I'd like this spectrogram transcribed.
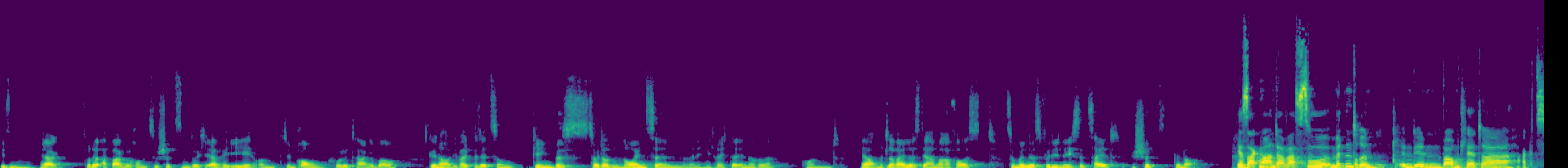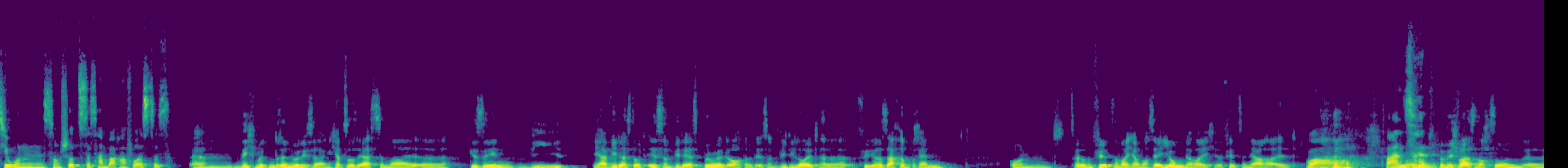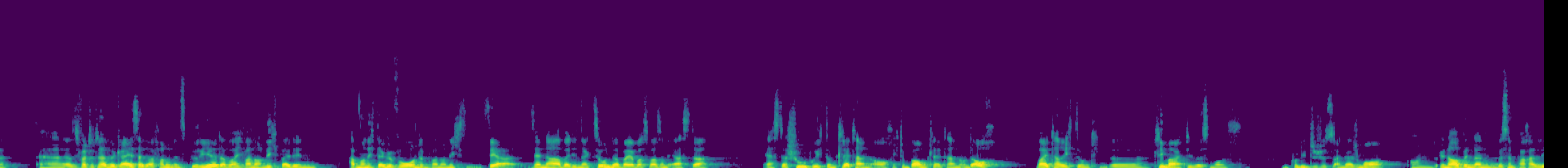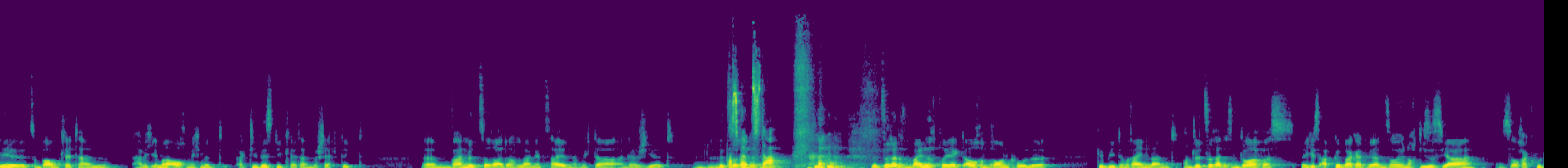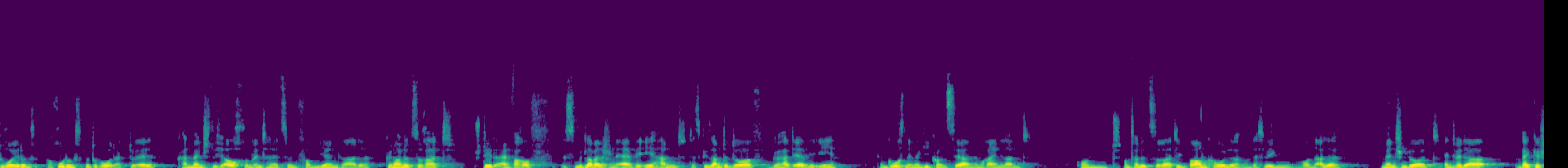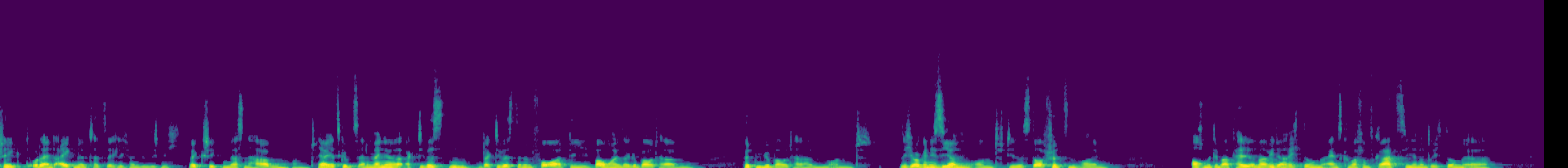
diesen, ja, vor der Abbaggerung zu schützen durch RWE und den Braunkohletagebau. Genau, die Waldbesetzung ging bis 2019, wenn ich mich recht erinnere. Und ja, mittlerweile ist der Hambacher Forst zumindest für die nächste Zeit geschützt. Genau. Ja, sag mal, und da warst du mittendrin in den Baumkletteraktionen zum Schutz des Hambacher Forstes. Ähm, nicht mittendrin, würde ich sagen. Ich habe so das erste Mal äh, gesehen, wie, ja, wie das dort ist und wie der Spirit auch dort ist und wie die Leute für ihre Sache brennen. Und 2014 war ich auch noch sehr jung, da war ich 14 äh, Jahre alt. Wow, Wahnsinn. und für mich war es noch so ein, äh, äh, also ich war total begeistert davon und inspiriert, aber ich war noch nicht bei den, habe noch nicht da gewohnt und war noch nicht sehr, sehr nah bei diesen Aktionen dabei, aber es war so ein erster, erster Schub Richtung Klettern auch, Richtung Baumklettern und auch weiter Richtung äh, Klimaaktivismus ein politisches Engagement. Und genau, bin dann ein bisschen parallel zum Baumklettern, habe ich immer auch mich mit Aktivistiklettern beschäftigt. Ähm, war in Lützerath auch lange Zeit und habe mich da engagiert. Lützerath Was gibt's da? Lützerath ist ein weiteres Projekt, auch im Braunkohlegebiet im Rheinland. Und Lützerath ist ein Dorf, was, welches abgebaggert werden soll. Noch dieses Jahr. Es ist auch akut rodungs, rodungsbedroht aktuell. Kann Mensch sich auch im Internet zu informieren gerade. Genau, Lützerath steht einfach auf, ist mittlerweile schon RWE-Hand. Das gesamte Dorf gehört RWE, dem großen Energiekonzern im Rheinland. Und unter Lützerath liegt Braunkohle. Und deswegen wurden alle Menschen dort entweder weggeschickt oder enteignet tatsächlich, wenn sie sich nicht wegschicken lassen haben. Und ja, jetzt gibt es eine Menge Aktivisten und Aktivistinnen vor Ort, die Baumhäuser gebaut haben, Hütten gebaut haben und sich organisieren und dieses Dorf schützen wollen. Auch mit dem Appell immer wieder Richtung 1,5 Grad Ziel und Richtung äh,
